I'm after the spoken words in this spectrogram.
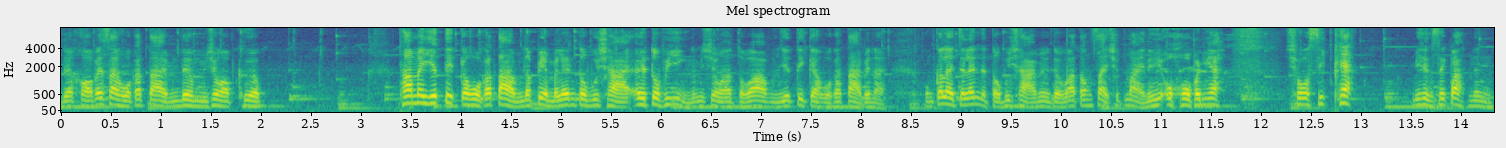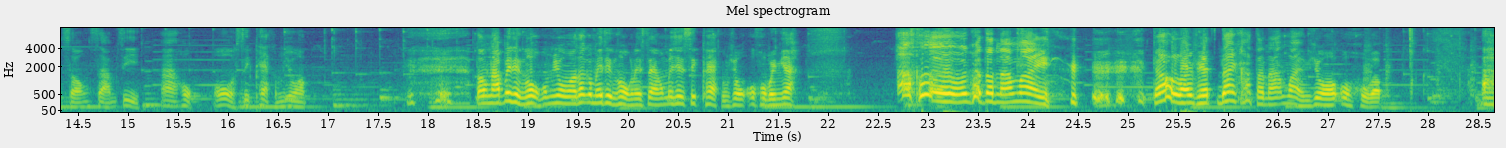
เดี๋ยวขอไปใส่หัวกระต่ายเหมือนเดิมผู้ชมครับเกือบถ้าไม่ยึดติดกับหัวกระต่ายผมจะเปลี่ยนไปเล่นตัวผู้ชายเอ้ยตัวผู้หญิงนะผู้ชมแต่ว่าผมยึดติดกับหัวกระต่ายไปหน่อยผมก็เลยจะเล่นแต่ตัวผู้ชายไม่แต่ว่าต้องใส่ชุดใหม่นี่โอ้โหเป็นไงโชว์ซิกแพค มีถึงซิกป่ะหนึ่งสองสามสี่ห้าหกโอ้ซิกแพคคุณผู้ชมครับ ต้องนับไปถึงหกคุณผู้ชมถ้าก็ไม่ถึงหกในแซงก็ไม่ใช่ซิกแพคคุณผู้ชม โอ้โห เป็นไงเออคาตนะใหม่900เพชรได้คาตนะใหม่คุณผู้ชมโอ้โหแบบอะ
